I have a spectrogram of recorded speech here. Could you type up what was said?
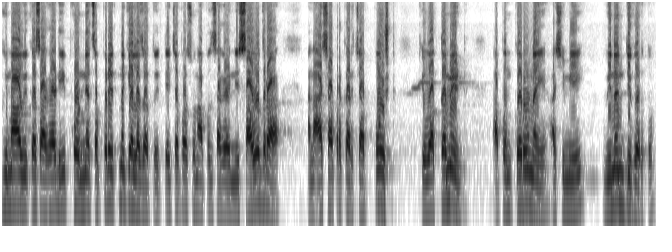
ही महाविकास आघाडी फोडण्याचा प्रयत्न केला जातोय. त्याच्यापासून आपण सगळ्यांनी सावध राहा आणि अशा प्रकारच्या पोस्ट किंवा कमेंट आपण करू नये अशी मी विनंती करतो.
